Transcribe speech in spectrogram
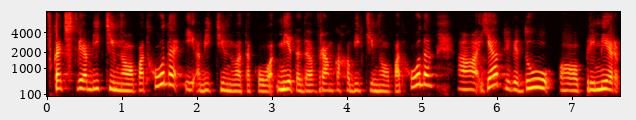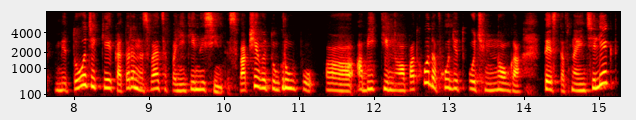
В качестве объективного подхода и объективного такого метода в рамках объективного подхода а, я приведу а, пример методики, которая называется понятийный синтез. Вообще в эту группу а, объективного подхода входит очень много тестов на интеллект,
